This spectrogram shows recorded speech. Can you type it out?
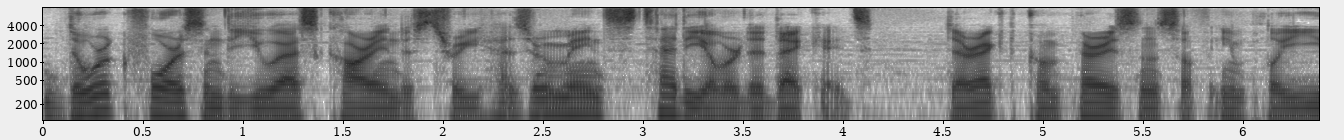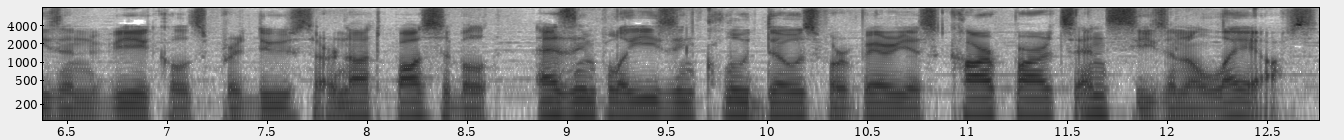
The workforce in the US car industry has remained steady over the decades. Direct comparisons of employees and vehicles produced are not possible as employees include those for various car parts and seasonal layoffs.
